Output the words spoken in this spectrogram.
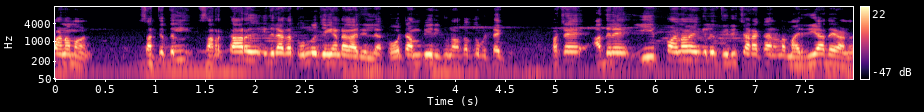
പണമാണ്. സത്യത്തിൽ സർക്കാർ ഇതിനകത്ത് ഒന്നും ചെയ്യേണ്ട കാര്യമില്ല. തോറ്റമ്പിയിരിക്കുന്നു അതൊക്കെ വിട്ടേക്ക്. പക്ഷേ അതിലെ ഈ പണമെങ്കിലും തിരിച്ചടക്കാനുള്ള മര്യാദയാണ്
